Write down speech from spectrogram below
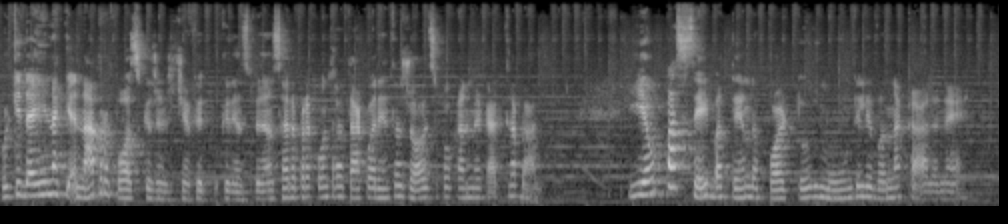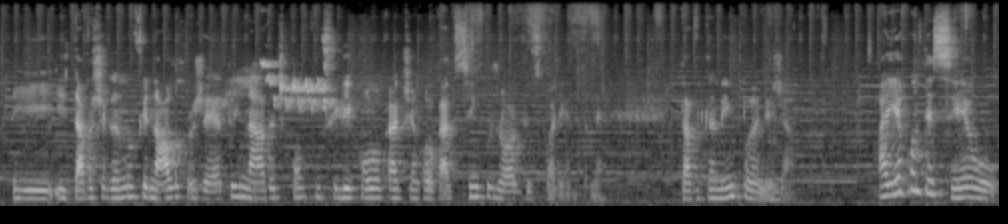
Porque daí, na, na proposta que a gente tinha feito para Criança Esperança, era para contratar 40 jovens e colocar no mercado de trabalho. E eu passei batendo a porta de todo mundo e levando na cara, né? E estava chegando no final do projeto e nada de conseguir colocar, tinha colocado 5 jovens dos 40, né? Estava ficando em pane já. Aí aconteceu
